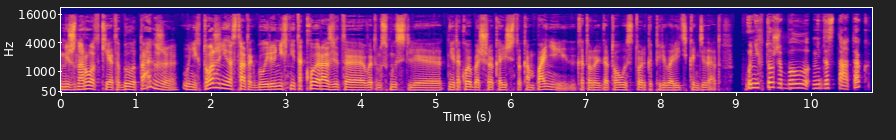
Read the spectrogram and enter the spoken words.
международки это было так же? У них тоже недостаток был? Или у них не такое развитое в этом смысле, не такое большое количество компаний, которые готовы столько переварить кандидатов? У них тоже был недостаток,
